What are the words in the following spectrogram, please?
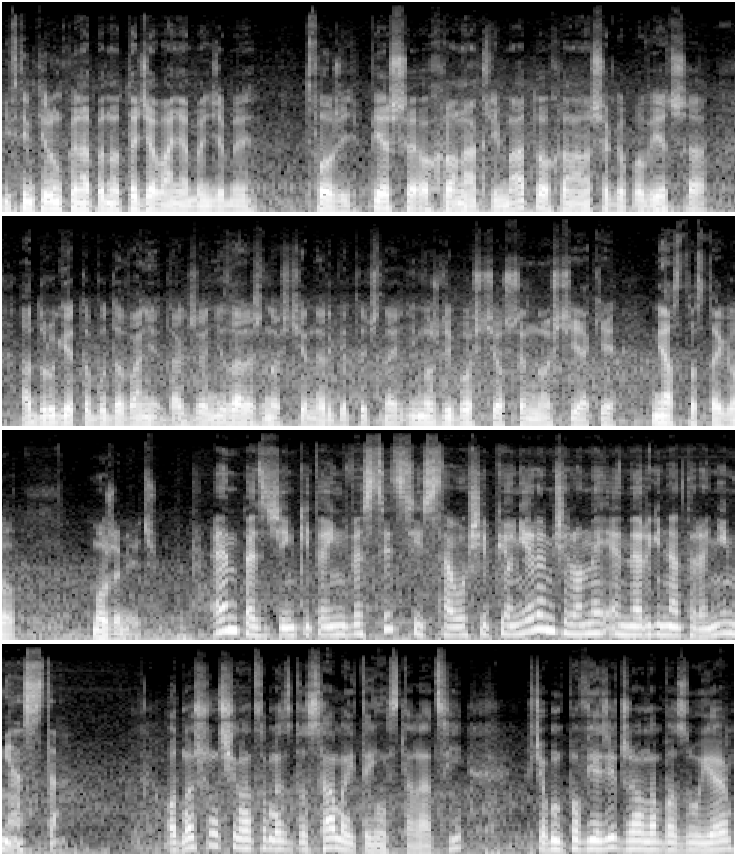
i w tym kierunku na pewno te działania będziemy tworzyć. Pierwsze ochrona klimatu, ochrona naszego powietrza, a drugie to budowanie także niezależności energetycznej i możliwości oszczędności, jakie miasto z tego może mieć. MPS dzięki tej inwestycji stało się pionierem zielonej energii na terenie miasta. Odnosząc się natomiast do samej tej instalacji, chciałbym powiedzieć, że ona bazuje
